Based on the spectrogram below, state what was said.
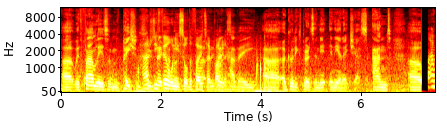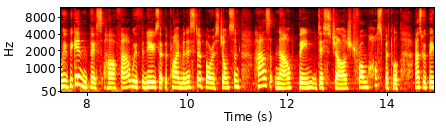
uh, with families and patients. How did you feel when a- you saw the photo, uh, Prime don't Minister? have a uh, a good experience in the in the NHS, and uh, And we begin this half hour with the news that the Prime Minister, Boris Johnson, has now been discharged from hospital. As we've been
